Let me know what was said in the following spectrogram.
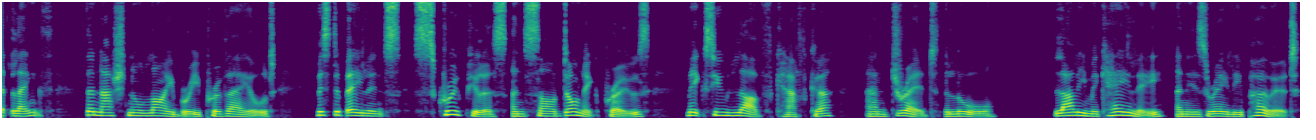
At length, the National Library prevailed. Mr. Balint's scrupulous and sardonic prose makes you love Kafka and dread the law. Lali Michaeli, an Israeli poet,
